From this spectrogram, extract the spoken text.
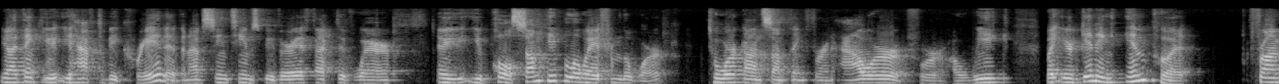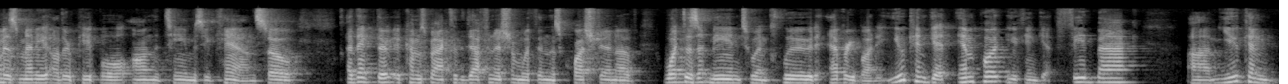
you know, I think you, you have to be creative. And I've seen teams be very effective where you, know, you, you pull some people away from the work to work on something for an hour or for a week, but you're getting input from as many other people on the team as you can. So I think there, it comes back to the definition within this question of what does it mean to include everybody? You can get input, you can get feedback, um, you can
